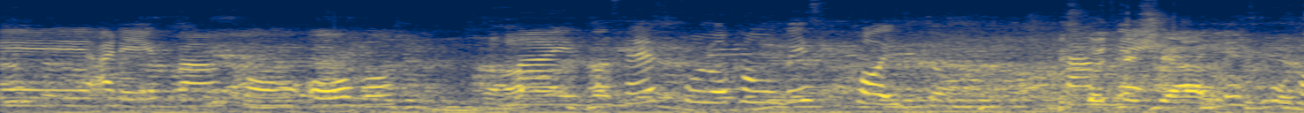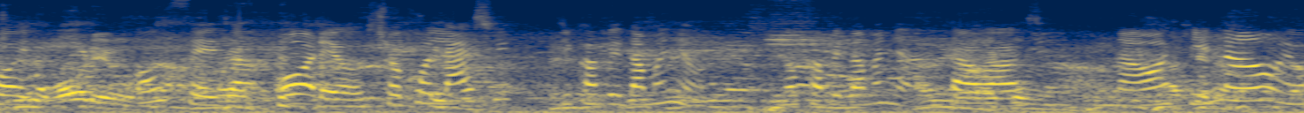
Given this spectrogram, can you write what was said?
é, arepa com ovo, mas vocês colocam um biscoito. Biscoito também. recheado, tipo- tipo Oreo. Ou seja, Oreo, chocolate de café da manhã, no café da manhã. Então, Não é acho- não, aqui não, eu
